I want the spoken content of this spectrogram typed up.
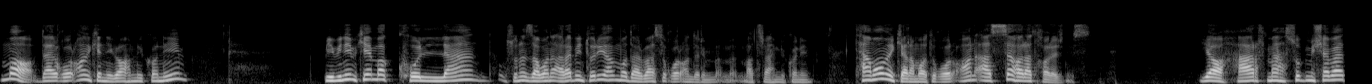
ما در قرآن که نگاه می‌کنیم ببینیم که ما کلا اصولا زبان عرب اینطوری هم ما در بحث قرآن داریم مطرح می‌کنیم. تمام کلمات قرآن از سه حالت خارج نیست. یا حرف محسوب می شود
